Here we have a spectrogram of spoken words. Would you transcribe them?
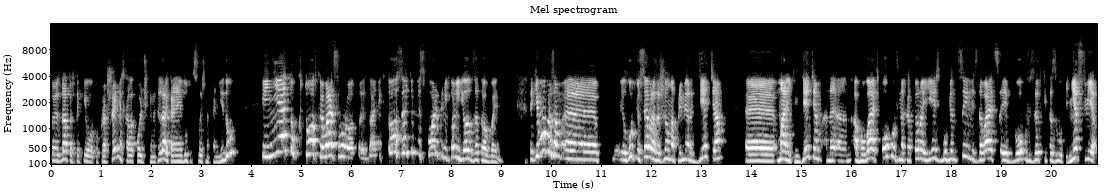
то есть, да, то есть такие вот украшения с колокольчиками и так далее, когда они идут, их слышно, как они идут. и нету, кто открывает свой рот. То есть, да, никто с этим не спорит, и никто не делает из этого войны. Таким образом, э, Илгут Юсеф разрешил, например, детям, э, маленьким детям э, обувать обувь, на которой есть бубенцы, или издавается, и обувь издает какие-то звуки. Не свет,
